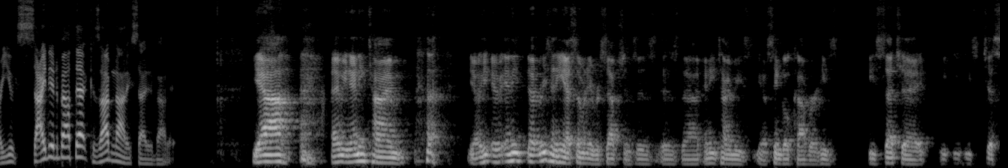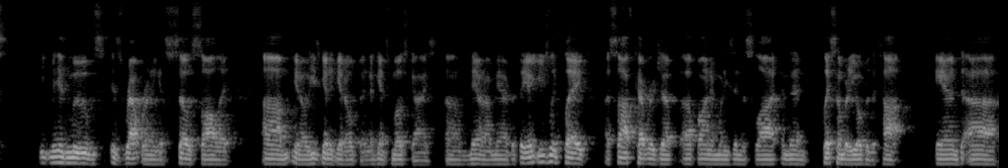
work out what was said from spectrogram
Are you excited about that? Because I'm not excited about it. Yeah, I mean, anytime you know, any the reason he has so many receptions is is that anytime he's you know single cover, he's he's such a he, he's just his moves, his route running is so solid. Um, you know, he's going to get open against most guys, um, man on man. But they usually play a soft coverage up up on him when he's in the slot, and then play somebody over the top. And uh,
